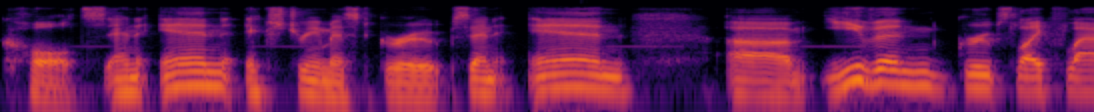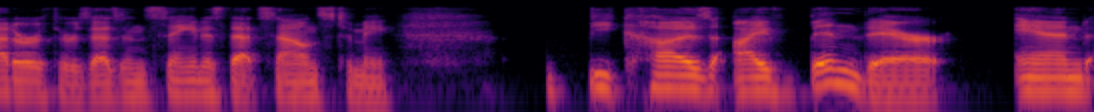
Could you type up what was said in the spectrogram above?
cults and in extremist groups and in um, even groups like flat earthers, as insane as that sounds to me, because I've been there and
